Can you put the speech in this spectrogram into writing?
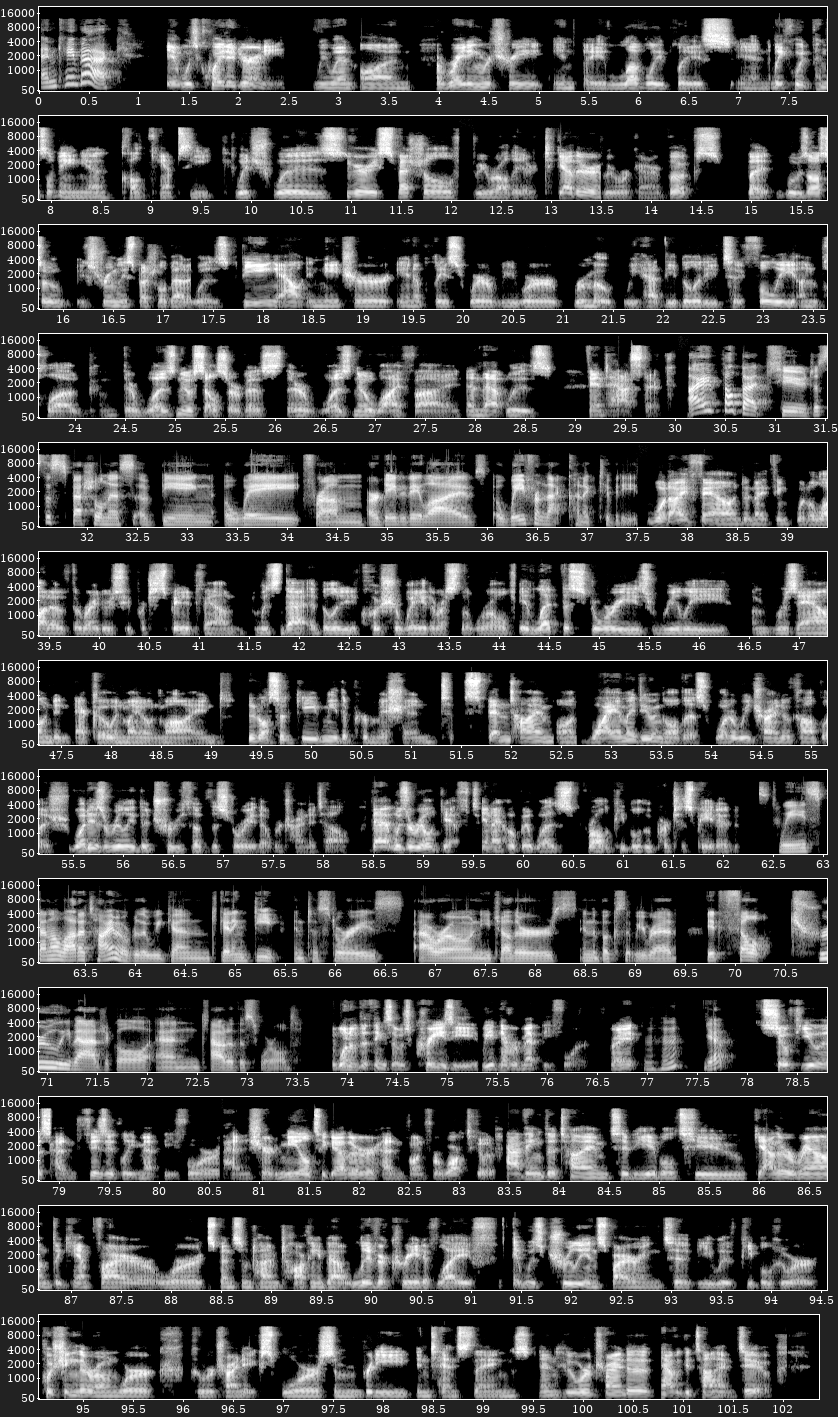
and came back. It was quite a journey. We went on a writing retreat in a lovely place in Lakewood, Pennsylvania called Camp Zeke, which was very special. We were all there together. We were working on our books. But what was also extremely special about it was being out in nature in a place where we were remote. We had the ability to fully unplug. There was no cell service. There was no Wi-Fi. And that was fantastic. I felt that too, just the specialness of being away from our day to day lives, away from that connectivity. What I found, and I think what a lot of the writers who participated found, was that ability to push away the rest of the world. It let the stories really um, resound and echo in my own mind. It also gave me the permission to spend time on why am I doing all this? What are we trying to accomplish? What is really the truth of the story that we're trying to tell? That was a real gift. And I hope it was for all the people who participated. We spent a lot of time over the weekend getting deep into stories, our own, each other's, in the books that we read. It felt truly magical and out of this world. One of the things that was crazy, we had never met before, right? Mm-hmm. Yep. So few of us hadn't physically met before, hadn't shared a meal together, hadn't gone for a walk together. Having the time to be able to gather around the campfire or spend some time talking about live a creative life, it was truly inspiring to be with people who are pushing their own work, who are trying to explore some pretty intense things, and who are trying to have a good time too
